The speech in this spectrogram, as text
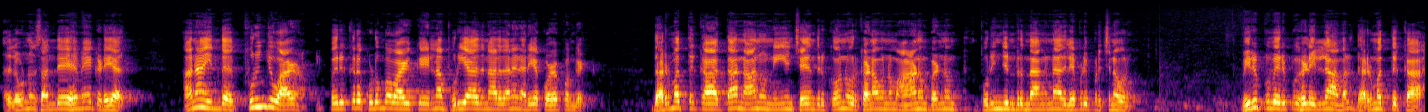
அதில் ஒன்றும் சந்தேகமே கிடையாது. ஆனால் இந்த புரிஞ்சு வாழணும். இப்போ இருக்கிற குடும்ப வாழ்க்கையெல்லாம் புரியாததுனால தானே நிறைய குழப்பங்கள். தர்மத்துக்காகத்தான் நானும் நீயும் சேர்ந்துருக்கோன்னு ஒரு கணவனும் ஆணும் பெண்ணும் புரிஞ்சுட்டு இருந்தாங்கன்னா அதில் எப்படி பிரச்சனை வரும்? விருப்பு வெறுப்புகள் இல்லாமல் தர்மத்துக்காக.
